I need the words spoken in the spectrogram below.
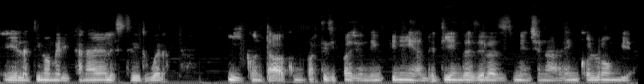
eh, latinoamericana del streetwear y contaba con participación de infinidad de tiendas de las mencionadas en Colombia,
